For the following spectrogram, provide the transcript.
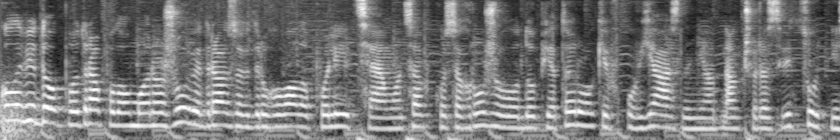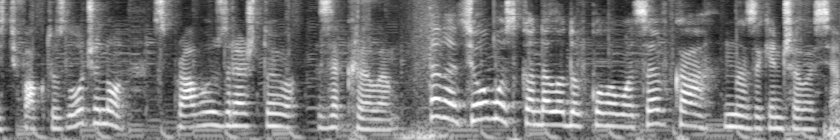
Коли відео потрапило в мережу, відразу відреагувала поліція. Мацевку загрожувало до п'яти років ув'язнення. Однак через відсутність факту злочину справою зрештою закрили. Та на цьому скандали довкола Мацевка не закінчилися.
